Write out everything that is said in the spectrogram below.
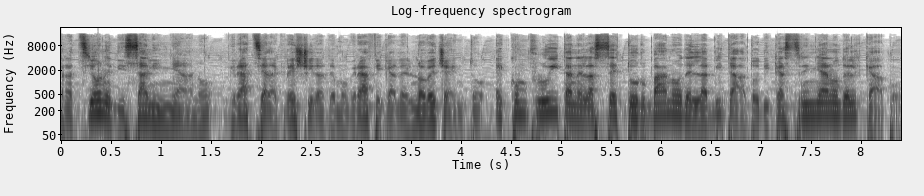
Frazione di Salignano, grazie alla crescita demografica del Novecento, è confluita nell'assetto urbano dell'abitato di Castrignano del Capo.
